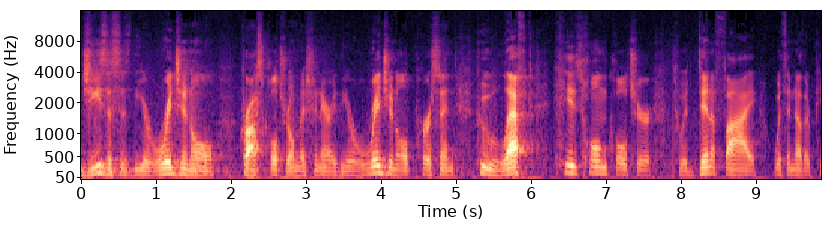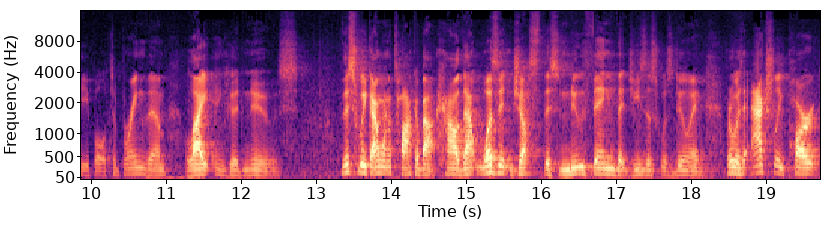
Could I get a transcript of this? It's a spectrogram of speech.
Jesus is the original cross cultural missionary, the original person who left his home culture to identify with another people, to bring them light and good news. This week, I want to talk about how that wasn't just this new thing that Jesus was doing, but it was actually part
